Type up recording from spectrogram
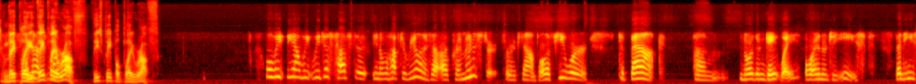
And they play And they play one- rough. These people play rough. Well, we yeah, we, we just have to you know we'll have to realize that our prime minister, for example, if he were to back um, Northern Gateway or Energy East, then he's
